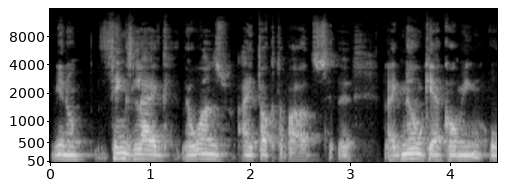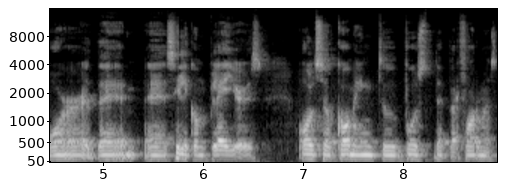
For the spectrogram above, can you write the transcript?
you know, things like the ones I talked about, like Nokia coming or the uh, silicon players also coming to boost the performance.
